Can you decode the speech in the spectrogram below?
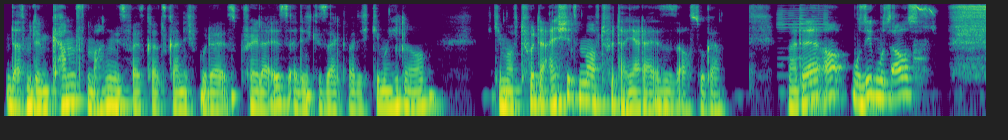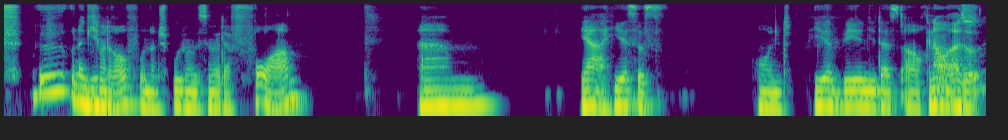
das mit dem Kampf machen. Ich weiß gerade gar nicht, wo der Trailer ist, ehrlich gesagt. Warte, ich gehe mal hier drauf. Ich gehe mal auf Twitter. Eigentlich steht es immer auf Twitter. Ja, da ist es auch sogar. Warte, oh, Musik muss aus. Und dann gehe ich mal drauf und dann spule ich mal ein bisschen weiter vor. Ähm, ja, hier ist es. Und hier wählen die das auch. Genau, aus. also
